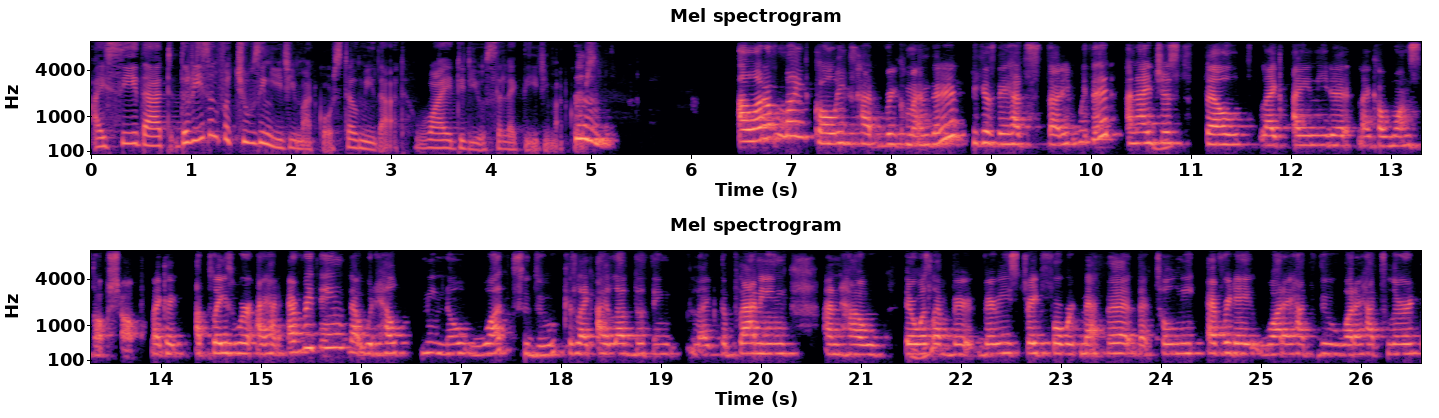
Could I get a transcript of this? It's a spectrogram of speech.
I see that the reason for choosing EGMAT course, tell me that. Why did you select the EGMAT course? a lot of my colleagues had recommended it because they had studied with it and i just felt like i needed like a one-stop shop like a, a place where i had everything that would help me know what to do because like i love the thing like the planning and how there was like very, very straightforward method that told me every day what i had to do what i had to learn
